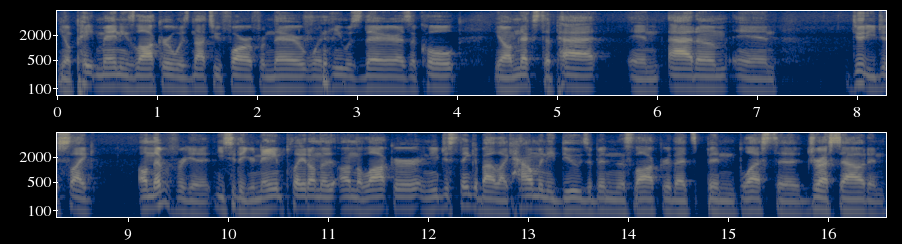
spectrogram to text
you know, Peyton Manning's locker was not too far from there when he was there as a Colt. You know, I'm next to Pat and Adam and dude, you just like I'll never forget it. You see that your name played on the on the locker, and you just think about like how many dudes have been in this locker that's been blessed to dress out and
